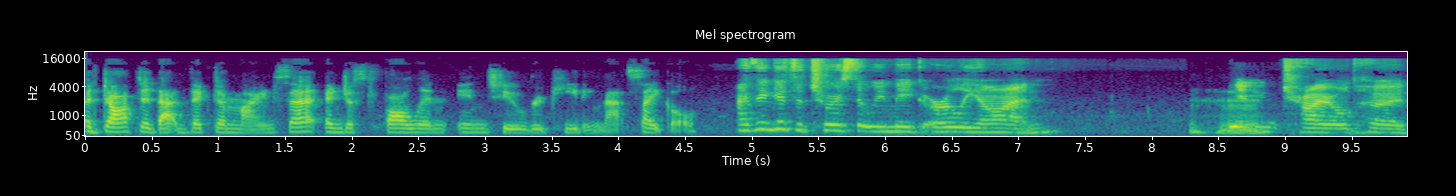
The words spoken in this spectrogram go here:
adopted that victim mindset and just fallen into repeating that cycle. I think it's a choice that we make early on mm-hmm. in childhood.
